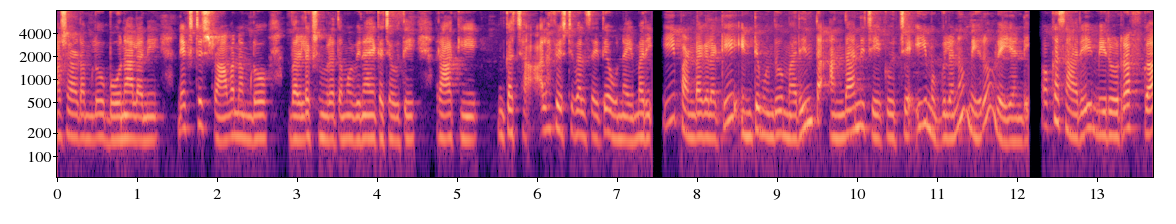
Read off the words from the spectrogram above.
ఆషాఢంలో బోనాలని నెక్స్ట్ శ్రావణంలో వరలక్ష్మి వ్రతము వినాయక చవితి రాఖీ ఇంకా చాలా ఫెస్టివల్స్ అయితే ఉన్నాయి. మరి ఈ పండగలకి ఇంటి ముందు మరింత అందాన్ని చేకూర్చే ఈ ముగ్గులను మీరు వేయండి. ఒకసారి మీరు రఫ్గా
